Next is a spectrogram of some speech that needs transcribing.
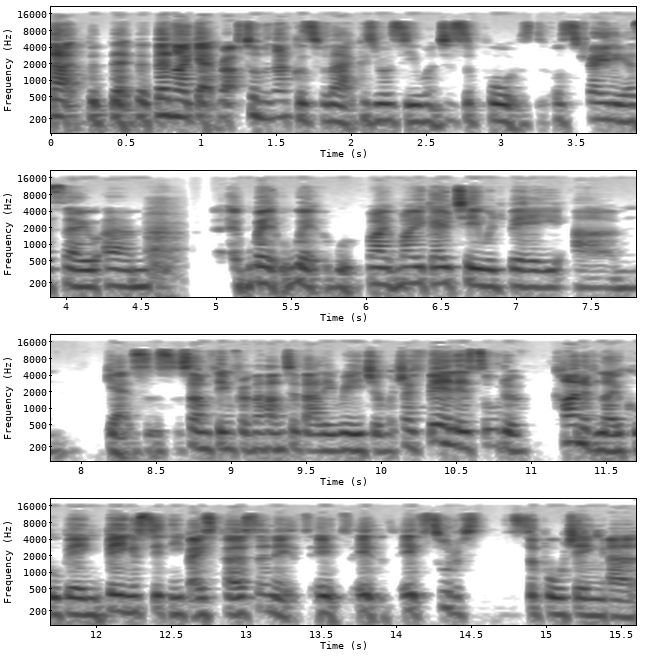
that, but, but then I get wrapped on the knuckles for that because you obviously want to support Australia. So um, my my go to would be um, get something from the Hunter Valley region, which I feel is sort of kind of local. Being being a Sydney based person, it's it's it's, it's sort of supporting uh,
